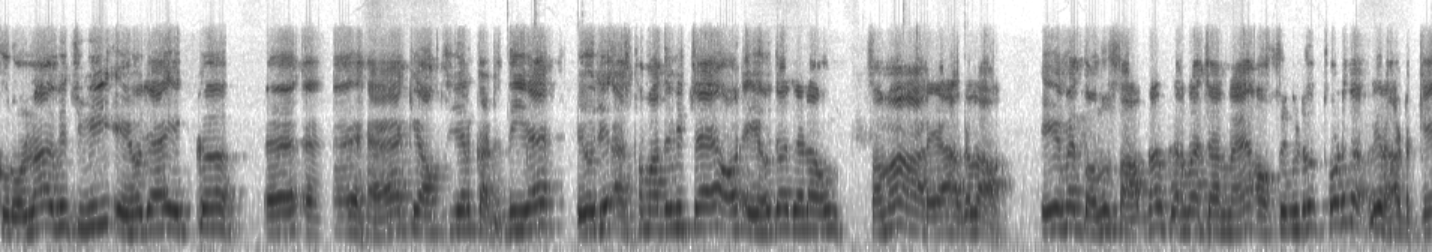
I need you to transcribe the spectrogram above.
ਕਰੋਨਾ ਵਿੱਚ ਵੀ ਇਹੋ ਜਿਹਾ ਇੱਕ ਹੈ ਕਿ ਆਕਸੀਜਨ ਘਟਦੀ ਹੈ ਇਹੋ ਜਿਹੇ ਅਸਥਮਾ ਦੇ ਵਿੱਚ ਹੈ ਔਰ ਇਹੋ ਜਿਹਾ ਜਿਹੜਾ ਹੁਣ ਸਮਾਂ ਆ ਰਿਹਾ ਅਗਲਾ ਇਹ ਮੈਂ ਤੁਹਾਨੂੰ ਸਾਵਧਾਨ ਕਰਨਾ ਚਾਹਨਾ ਹੈ ਆਕਸੀਮੀਟਰ ਥੋੜਾ ਜਿਹਾ ਫਿਰ ਹਟ ਕੇ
